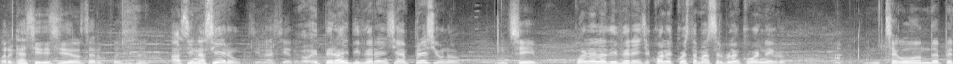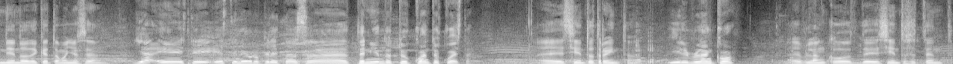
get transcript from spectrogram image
porque así decidieron ser, pues. Así nacieron. Así nacieron. Pero hay diferencia en precio, ¿no? Sí, ¿Cuál es la diferencia? ¿Cuál le cuesta más, el blanco o el negro? según dependiendo de qué tamaño sean. Ya, este, este negro que le estás ah, teniendo tú, ¿cuánto cuesta? Eh, 130. ¿Y el blanco? El blanco de 170.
